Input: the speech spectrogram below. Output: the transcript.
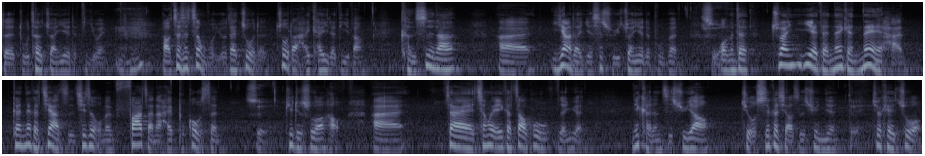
的独特专业的地位。嗯哼。好，这是政府有在做的，做的还可以的地方。可是呢，呃，一样的也是属于专业的部分。是。我们的专业的那个内涵跟那个价值，其实我们发展的还不够深。是。譬如说，好，呃，在成为一个照顾人员，你可能只需要。九十个小时训练，对，就可以做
